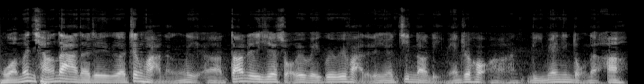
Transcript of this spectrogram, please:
我们强大的这个政法能力啊，当这些所谓违规违法的人员进到里面之后啊，里面你懂的啊，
